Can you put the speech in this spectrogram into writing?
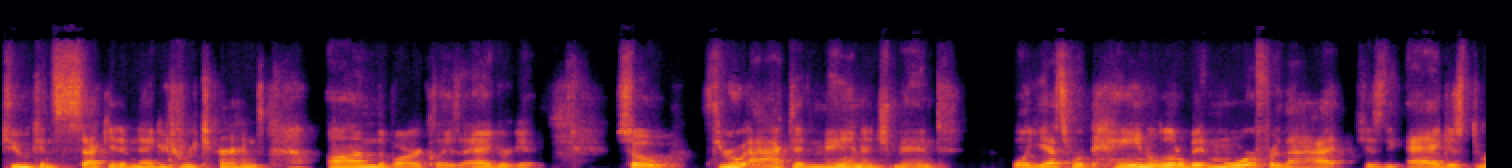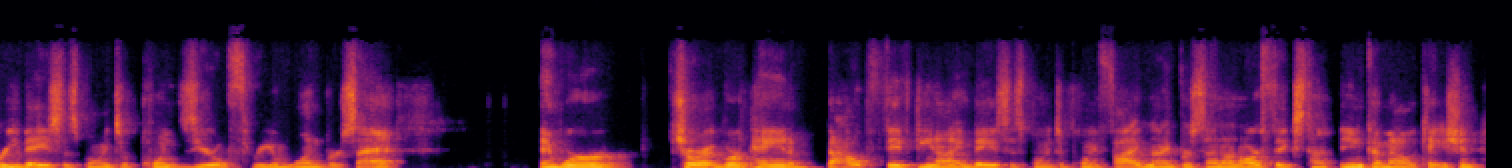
two consecutive negative returns on the Barclays aggregate. So through active management, well, yes, we're paying a little bit more for that because the Agg is three basis points or 0.03 of 1%. And we're we're paying about 59 basis points or 0.59% on our fixed income allocation,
